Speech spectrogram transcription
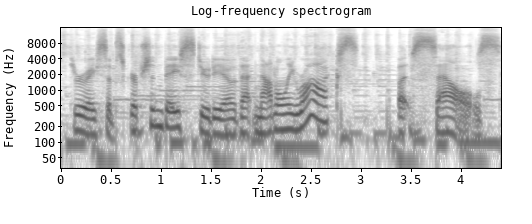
through a subscription based studio that not only rocks, but sells.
